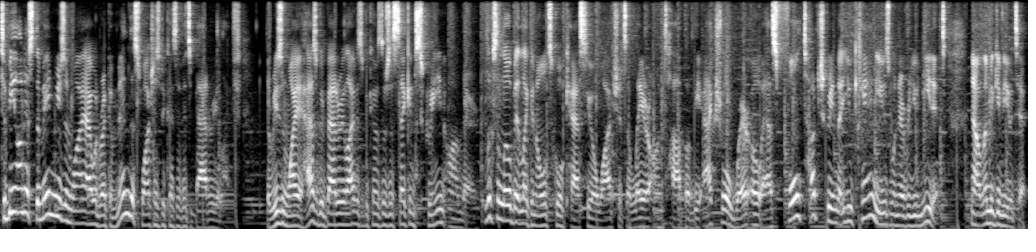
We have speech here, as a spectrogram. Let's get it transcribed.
to be honest, the main reason why I would recommend this watch is because of its battery life. The reason why it has good battery life is because there's a second screen on there. It looks a little bit like an old school Casio watch. It's a layer on top of the actual Wear OS full touchscreen that you can use whenever you need it. Now, let me give you a tip.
